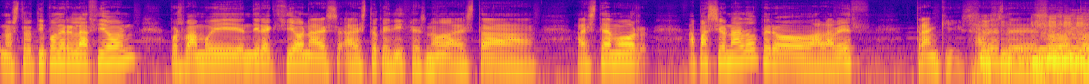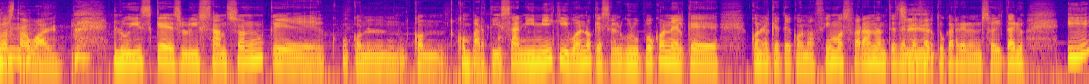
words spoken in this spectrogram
nuestro tipo de relación pues va muy en dirección a, a esto que dices, ¿no? A, esta, a este amor apasionado pero a la vez tranqui, ¿sabes? De- todo, todo está guay. Luis, que es Luis Samson, que con, con- compartís Animic y bueno, que es el grupo con el que, con el que te conocimos, Farán, antes de Sí. empezar tu carrera en solitario. Y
